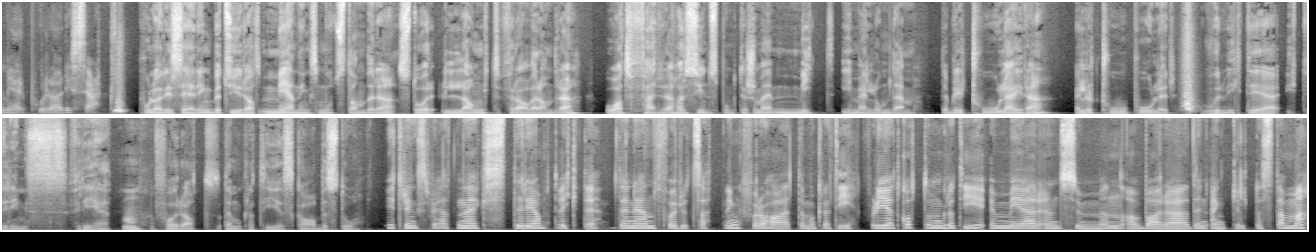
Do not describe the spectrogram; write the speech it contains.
mer polarisert. Polarisering betyr at meningsmotstandere står langt fra hverandre, og at færre har synspunkter som er midt imellom dem. Det blir to leire eller to poler. Hvor viktig er ytringsfriheten for at demokratiet skal bestå? Ytringsfriheten er ekstremt viktig. Den er en forutsetning for å ha et demokrati. Fordi et godt demokrati er mer enn summen av bare den enkelte stemme.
